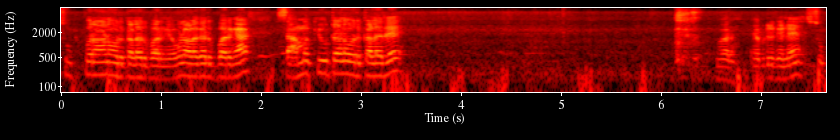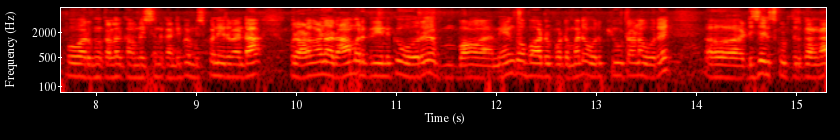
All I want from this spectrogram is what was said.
சூப்பரான ஒரு கலர் பாருங்கள் எவ்வளோ அழகாக இருக்கு பாருங்கள் செம க்யூட்டான ஒரு கலரு பாருங்க எப்படி இருக்குன்னு? சூப்பராக இருக்கும் கலர் காம்பினேஷன் கண்டிப்பாக மிஸ் பண்ணிட வேண்டாம். ஒரு அழகான ராமர் க்ரீனுக்கு ஒரு மேங்கோ பார்டர் போட்ட மாதிரி ஒரு க்யூட்டான ஒரு டிசைன்ஸ் கொடுத்துருக்காங்க.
